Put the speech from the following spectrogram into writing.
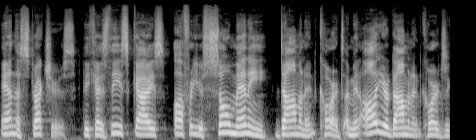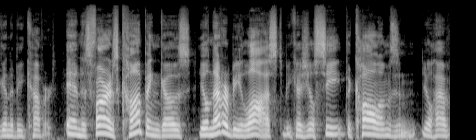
and the structures because these guys offer you so many dominant chords. I mean, all your dominant chords are going to be covered. And as far as comping goes, you'll never be lost because you'll see the columns and you'll have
